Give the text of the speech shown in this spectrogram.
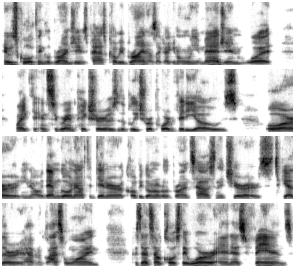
it was cool. I think LeBron James passed Kobe Bryant. I was like, I can only imagine what like the Instagram pictures, the Bleacher Report videos, or you know them going out to dinner, or Kobe going over to LeBron's house, and they cheers together, having a glass of wine, because that's how close they were. And as fans,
